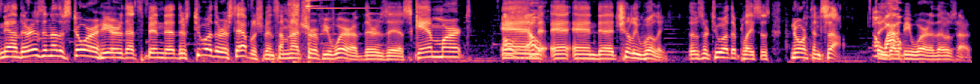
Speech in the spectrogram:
Now there is another store here that's been. Uh, there's two other establishments. I'm not sure if you're aware of. There's a Scam Mart Oh, and no. and, and uh, Chili Willy. Those are two other places, north and south. So Oh, you gotta be aware of those. Are.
